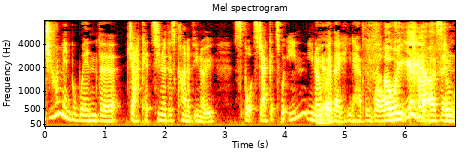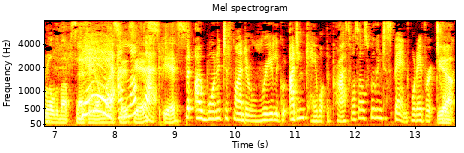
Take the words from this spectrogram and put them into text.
do you remember when the jackets, you know, this kind of, you know, sports jackets were in, you know, Yeah. where they you'd have the roll. Oh, we, yeah, yeah. I still and- roll them up sadly Yeah, on my I love yes, that. Yes. But I wanted to find a really good. I didn't care what the price was. I was willing to spend whatever it took Yeah.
